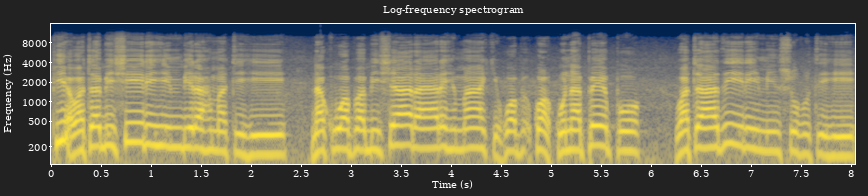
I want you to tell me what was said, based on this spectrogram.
Pia watabishirihim birahmatihi, na kuwapa bishara ya rehema yake kuna pepo wataadhiri min suhutihi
